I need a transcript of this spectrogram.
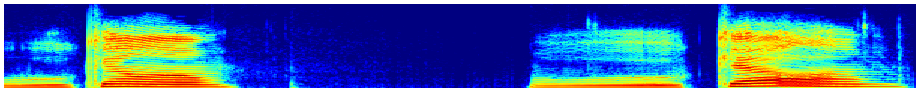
Ooh, kill him. Ooh, him.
